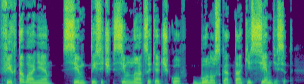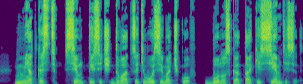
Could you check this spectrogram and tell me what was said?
Фехтование 7017 очков. Бонус к атаке 70. Меткость 7028 очков. Бонус к атаке 70.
